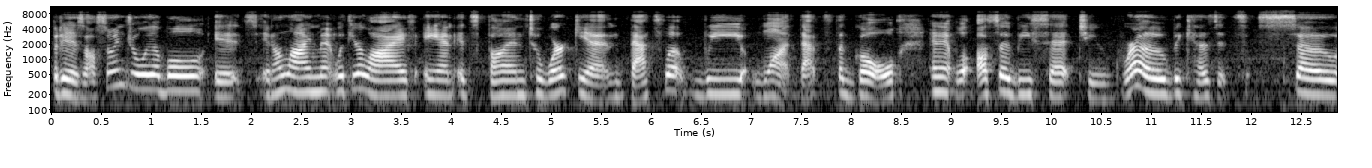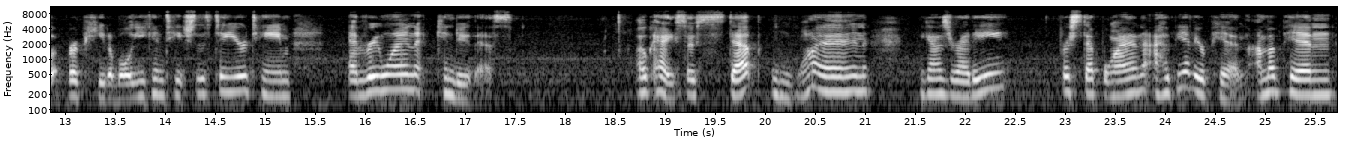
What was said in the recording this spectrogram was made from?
but it is also enjoyable. It's in alignment with your life and it's fun to work in. That's what we want. That's the goal. And it will also be set to grow because it's so repeatable. You can teach this to your team. Everyone can do this. Okay so step one. You guys ready for step one, I hope you have your pen. I'm a pen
